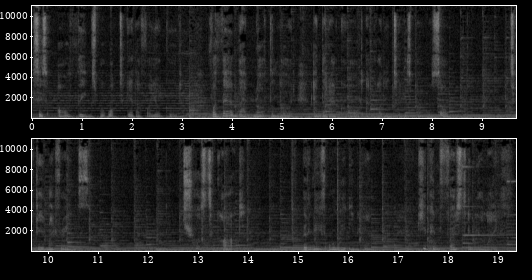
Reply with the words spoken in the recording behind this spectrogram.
Says, All things will work together for your good, for them that love the Lord and that are called according to his purpose. So, today, my friends, trust God, believe only in him, keep him first in your life,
